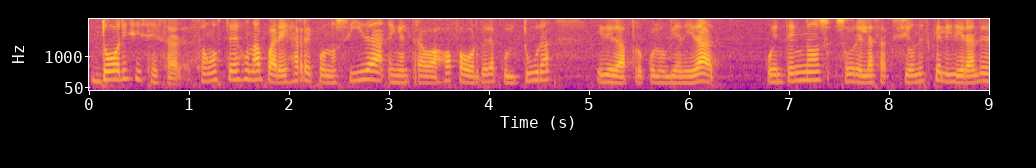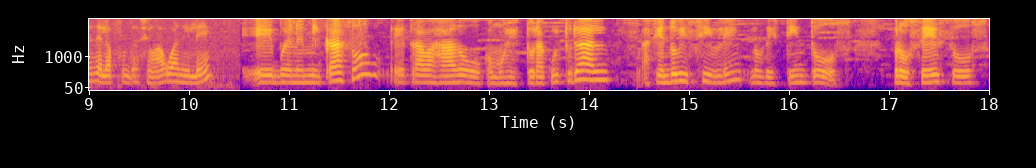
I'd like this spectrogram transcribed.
Doris y César, son ustedes una pareja reconocida en el trabajo a favor de la cultura y de la afrocolombianidad. Cuéntenos sobre las acciones que lideran desde la Fundación Aguanilé. Eh, bueno, en mi caso he trabajado como gestora cultural, haciendo visible los distintos procesos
